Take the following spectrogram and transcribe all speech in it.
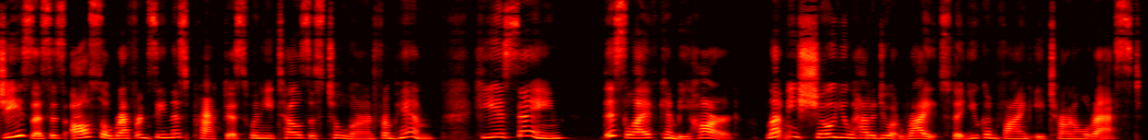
Jesus is also referencing this practice when he tells us to learn from him. He is saying, This life can be hard. Let me show you how to do it right so that you can find eternal rest.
